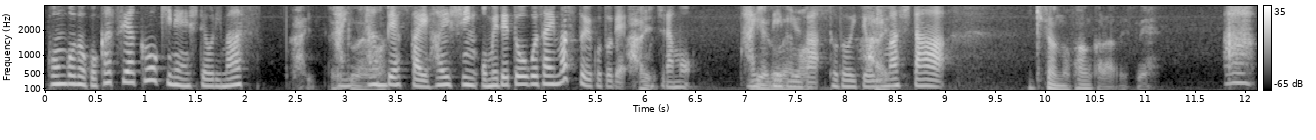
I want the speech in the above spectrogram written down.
今後のご活躍を記念しております。はい。はい、がとうございます。300回配信おめでとうございますということで、はいこちらも、はい、レビューが届いておりました。イキさんのファンからですね。あ、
